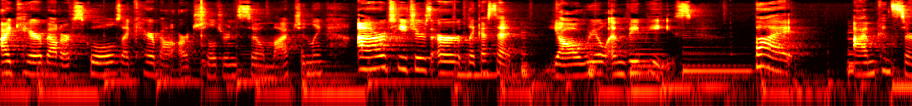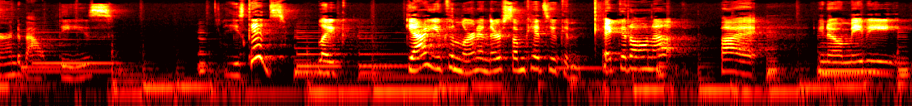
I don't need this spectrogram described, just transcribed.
I care about our schools. I care about our children so much. And like our teachers are, like I said, y'all real MVPs. But I'm concerned about these these kids. Like, yeah, you can learn, and there's some kids who can pick it on up, but you know, maybe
